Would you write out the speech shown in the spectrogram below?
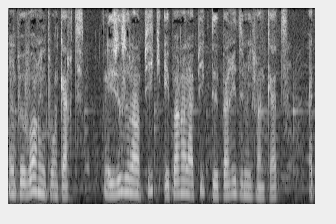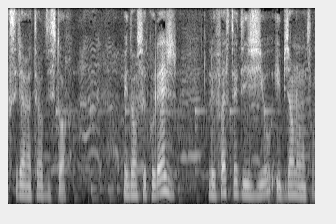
on peut voir une pancarte Les Jeux Olympiques et Paralympiques de Paris 2024, accélérateur d'histoire. Mais dans ce collège, le faste des JO est bien longtemps.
